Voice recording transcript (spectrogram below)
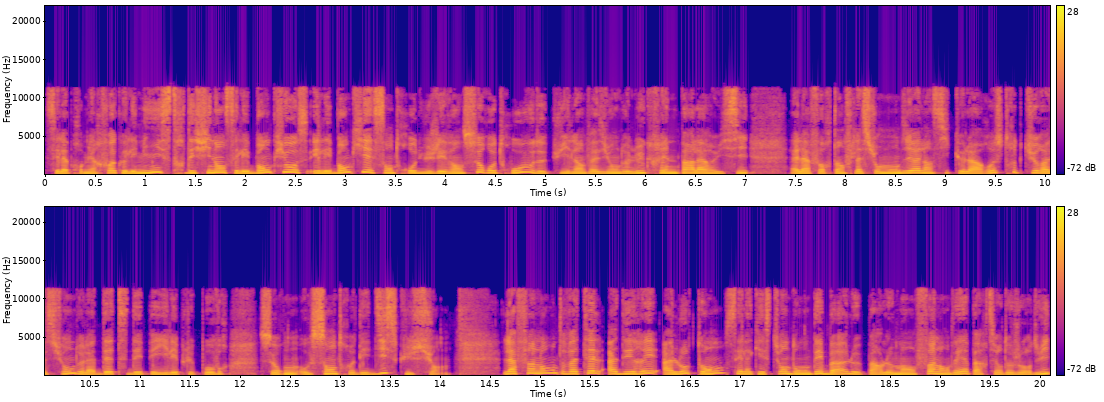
C'est la première fois que les ministres des Finances et les banquiers et les banquiers centraux du G20 se retrouvent depuis l'invasion de l'Ukraine par la Russie. La forte inflation mondiale ainsi que la restructuration de la dette des pays les plus pauvres seront au centre des discussions. La Finlande va-t-elle adhérer à l'OTAN? C'est la question dont débat le Parlement finlandais à partir d'aujourd'hui.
